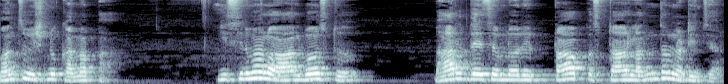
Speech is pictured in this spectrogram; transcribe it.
మంచు విష్ణు కన్నప్ప. ఈ సినిమాలో ఆల్మోస్ట్ భారతదేశంలోని టాప్ స్టార్లు అందరూ నటించారు.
